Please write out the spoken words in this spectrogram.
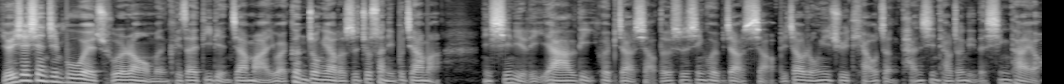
有一些现金部位，除了让我们可以在低点加码以外，更重要的是，就算你不加码，你心里的压力会比较小，得失心会比较小，比较容易去调整弹性调整你的心态哦。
